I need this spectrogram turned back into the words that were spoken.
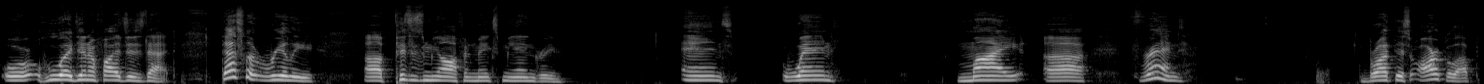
or who identifies as that. That's what really uh, pisses me off and makes me angry. And when my uh, friend brought this article up,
